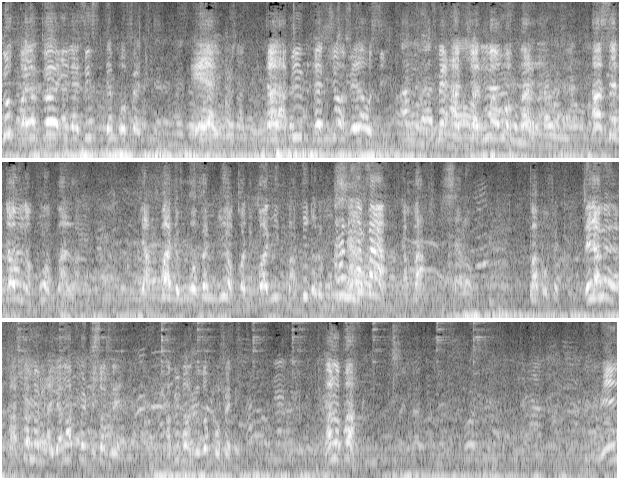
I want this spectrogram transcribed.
nous croyons qu'il existe des prophètes réels dans la Bible et Dieu en verra aussi. Mais actuellement, où on parle, là, à cette heure où on parle, là, il n'y a pas de prophète ni en Côte d'Ivoire ni partout dans le monde. Il n'y en a pas. Il n'y a pas. Pas prophète. Déjà même les pasteurs, même là, il y en a peu qui sont vrais. La plupart des autres prophètes. Il n'y en a pas. Oui.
